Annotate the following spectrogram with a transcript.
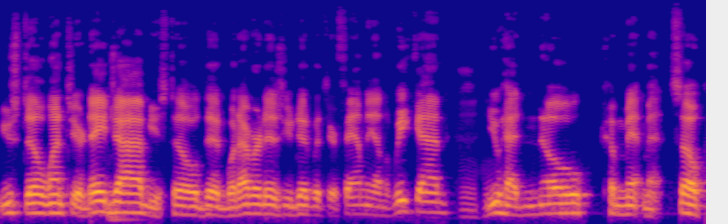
You still went to your day job. You still did whatever it is you did with your family on the weekend. Mm-hmm. You had no commitment. So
